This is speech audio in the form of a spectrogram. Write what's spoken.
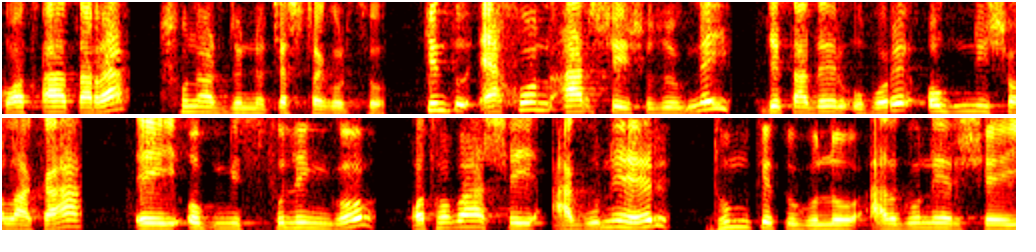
কথা তারা শোনার জন্য চেষ্টা করত। কিন্তু এখন আর সেই সুযোগ নেই যে তাদের উপরে অগ্নিশলাকা, এই অগ্নিস্ফুলিঙ্গ অথবা সেই আগুনের ধূমকেতুগুলো, আগুনের সেই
